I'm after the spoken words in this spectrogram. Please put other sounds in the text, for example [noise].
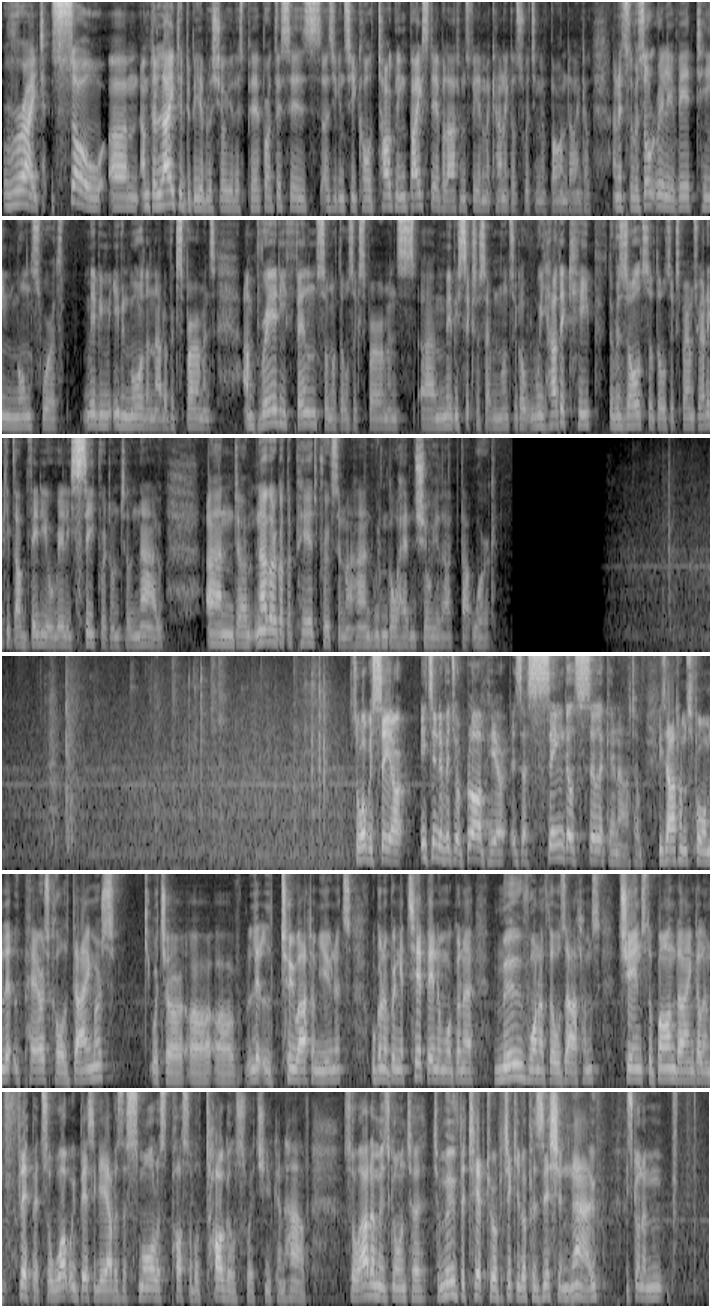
Right, so um, I'm delighted to be able to show you this paper. This is, as you can see, called Toggling Bistable Atoms via Mechanical Switching of Bond Angle. And it's the result really of 18 months worth, maybe even more than that, of experiments. And Brady filmed some of those experiments um, maybe six or seven months ago. We had to keep the results of those experiments, we had to keep that video really secret until now. And um, now that I've got the page proofs in my hand, we can go ahead and show you that, that work. So what we see are each individual blob here is a single silicon atom. These atoms form little pairs called dimers, which are, are, are, little two atom units. We're going to bring a tip in and we're going to move one of those atoms, change the bond angle and flip it. So what we basically have is the smallest possible toggle switch you can have. So Adam is going to, to move the tip to a particular position now. He's going to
